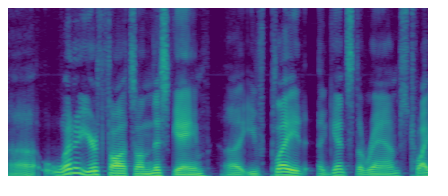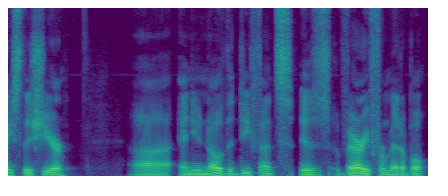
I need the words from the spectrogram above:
Uh, what are your thoughts on this game? Uh, you've played against the Rams twice this year. Uh, and you know the defense is very formidable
